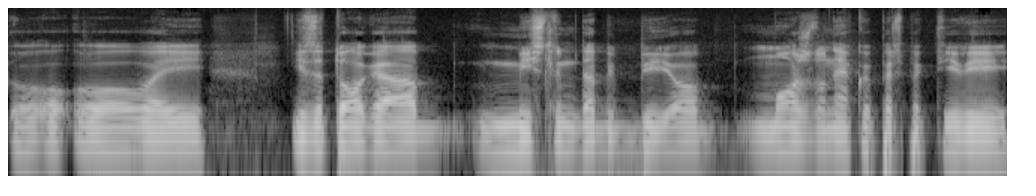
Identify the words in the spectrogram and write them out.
o, o, o, ovaj, iza toga mislim da bi bio možda u nekoj perspektivi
